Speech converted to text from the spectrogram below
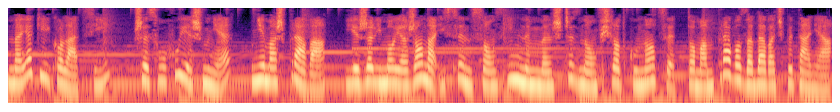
Na jakiej kolacji? Przesłuchujesz mnie? Nie masz prawa. Jeżeli moja żona i syn są z innym mężczyzną w środku nocy, to mam prawo zadawać pytania.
